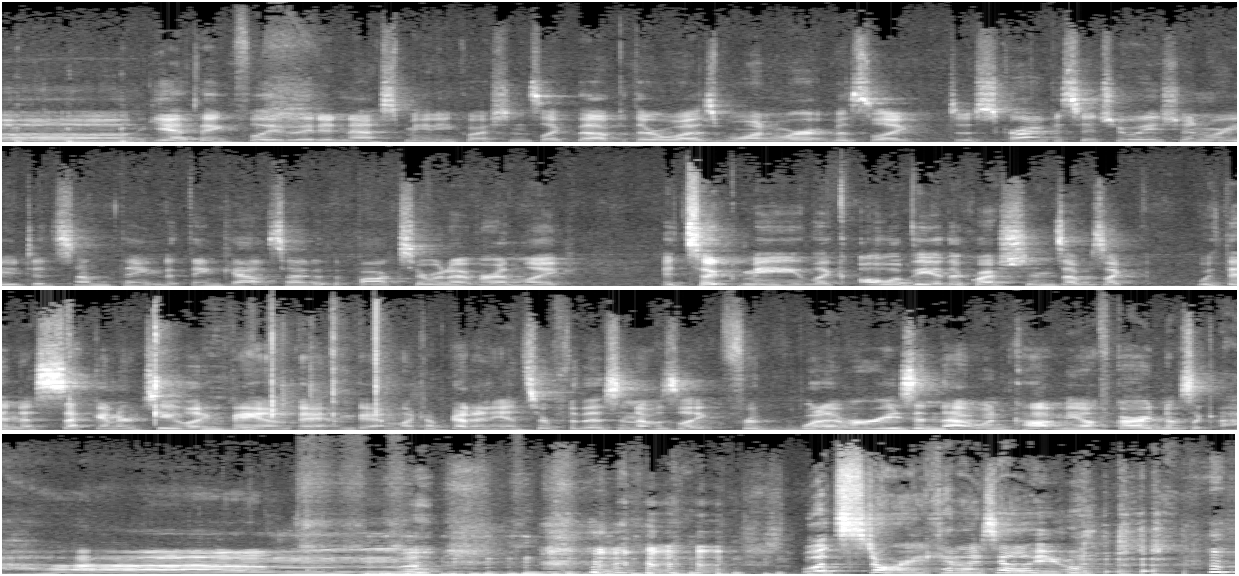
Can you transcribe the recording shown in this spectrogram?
Uh, yeah, thankfully they didn't ask me any questions like that, but there was one where it was like, describe a situation where you did something to think outside of the box or whatever, and like, it took me, like, all of the other questions, I was like, within a second or two, like, bam, bam, bam, like, I've got an answer for this, and I was like, for whatever reason, that one caught me off guard, and I was like, um, what story can I tell you?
